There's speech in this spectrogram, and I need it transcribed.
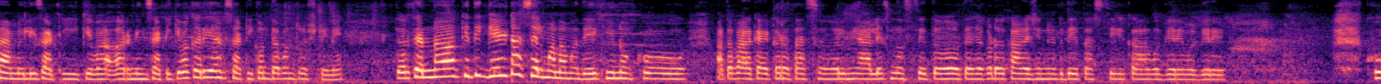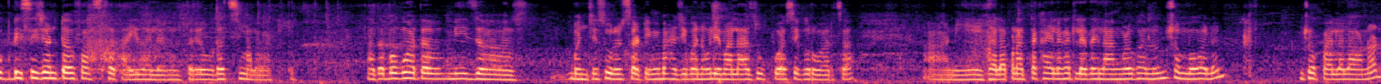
फॅमिलीसाठी किंवा अर्निंगसाठी किंवा करिअरसाठी कोणत्या पण दृष्टीने तर त्यांना किती गिल्ट असेल मनामध्ये की नको आता बाळ काय करत असेल मी आलेच नसते तर त्याच्याकडं काळजी नीट देत असतील का वगैरे वगैरे. खूप डिसिजन टफ असतात आई झाल्यानंतर एवढंच मला वाटतं. आता बघू आता मी ज म्हणजे सूरजसाठी मी भाजी बनवली मला आज उपवास आहे गुरुवारचा. आणि ह्याला पण आत्ता खायला घातल्या त्याला आंघोळ घालून शंभो घालून झोपायला लावणार.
